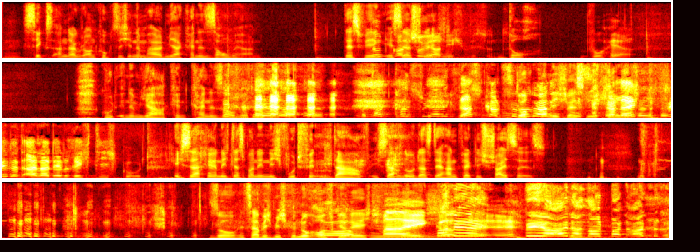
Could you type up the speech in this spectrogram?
Hm. Six Underground guckt sich in einem halben Jahr keine Sau mehr an. Deswegen Das ist er kannst du schlecht. ja nicht wissen. Doch. Woher? Gut, in einem Jahr kennt keine Sau mehr. den- das kannst du ja nicht Das wissen. kannst du Doch, doch gar kann nicht ich wissen. Ich Vielleicht findet einer den richtig gut. Ich sage ja nicht, dass man den nicht gut finden darf. Ich sage nur, dass der handwerklich scheiße ist. So, jetzt habe ich mich genug aufgeregt. Mein Mann, Gott, ey, ey. wie einer sagt man andere.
